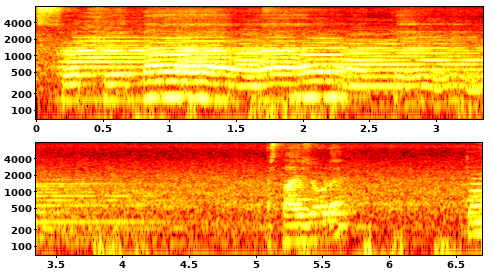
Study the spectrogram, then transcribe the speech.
ਸੁਖ ਦਾਤੇ ਅਸਤਾਈ ਜੋੜ ਹੈ ਤੂੰ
